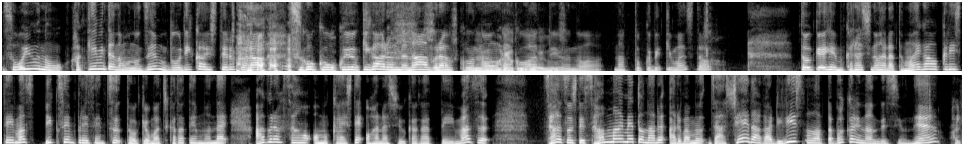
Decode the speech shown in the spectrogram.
そういうの波形みたいなものを全部理解してるからすごく奥行きがあるんだなグラフ君の音楽はっていうのは納得できました。東京 FM から篠原智恵がお送りしています。ビクセンプレゼンツ東京街角天文台。アグラフさんをお迎えしてお話を伺っています。さあ、そして3枚目となるアルバムザ・シェーダーがリリースとなったばかりなんですよね。はい、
